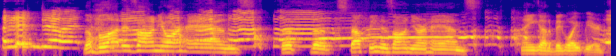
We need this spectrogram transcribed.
I didn't do it. the blood is on your hands. The, the stuffing is on your hands. Now you got a big white beard.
